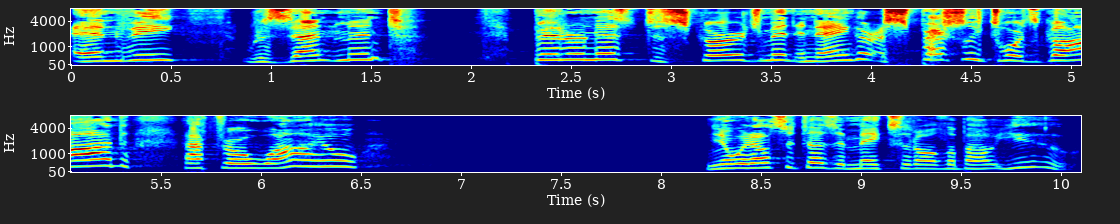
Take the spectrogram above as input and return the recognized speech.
Envy? Resentment? Bitterness? Discouragement? And anger? Especially towards God after a while? You know what else it does? It makes it all about you.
